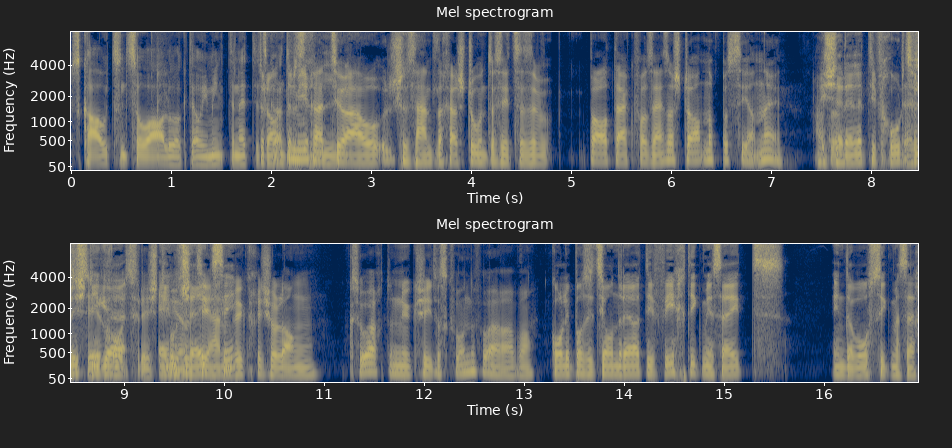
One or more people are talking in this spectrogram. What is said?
Scouts und so anschaut, auch im Internet. Jetzt. Mich hat es ja auch schlussendlich erstaunt, dass jetzt also ein paar Tage vor Saisonstart noch passiert, nicht? Also, ist ein relativ kurzfristiger kurzfristig, ja. Sie haben wirklich schon lange gesucht und nichts Gescheites gefunden vorher, aber... Goalie-Position relativ wichtig. Man sagt, in Davos sieht man sich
